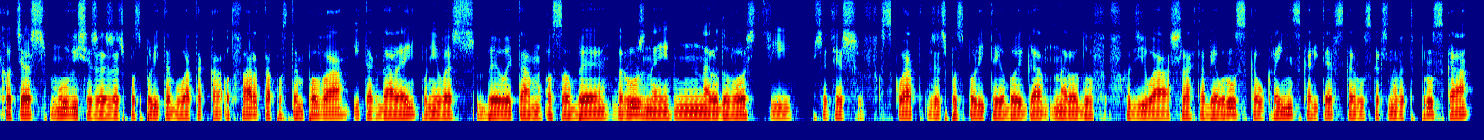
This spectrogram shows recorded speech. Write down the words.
Chociaż mówi się, że Rzeczpospolita była taka otwarta, postępowa i tak dalej, ponieważ były tam osoby różnej narodowości, Przecież w skład Rzeczpospolitej obojga narodów wchodziła szlachta białoruska, ukraińska, litewska, ruska czy nawet pruska.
